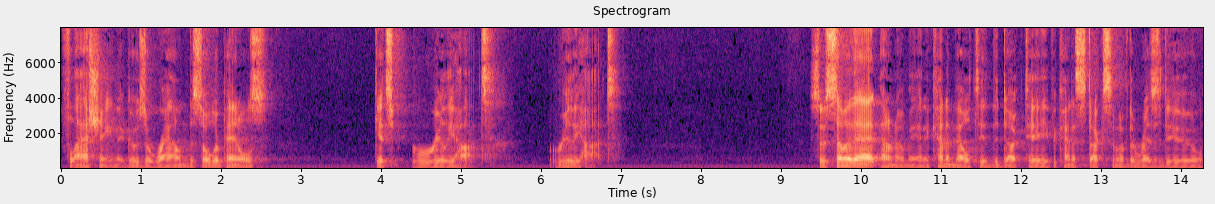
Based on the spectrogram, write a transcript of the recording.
flashing that goes around the solar panels gets really hot. Really hot. So some of that, I don't know, man, it kind of melted the duct tape. It kind of stuck some of the residue.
